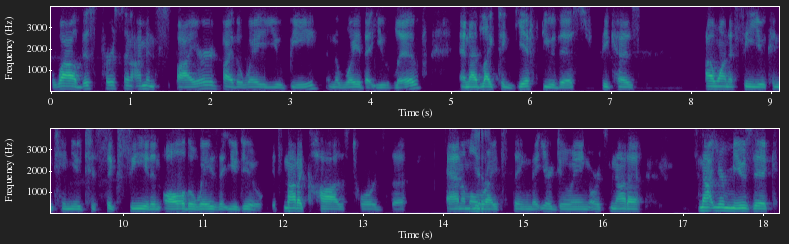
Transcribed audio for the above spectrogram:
wow this person i'm inspired by the way you be and the way that you live and i'd like to gift you this because I want to see you continue to succeed in all the ways that you do. It's not a cause towards the animal yeah. rights thing that you're doing, or it's not a, it's not your music.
